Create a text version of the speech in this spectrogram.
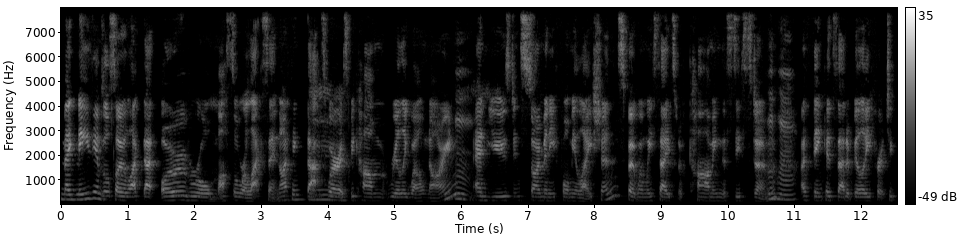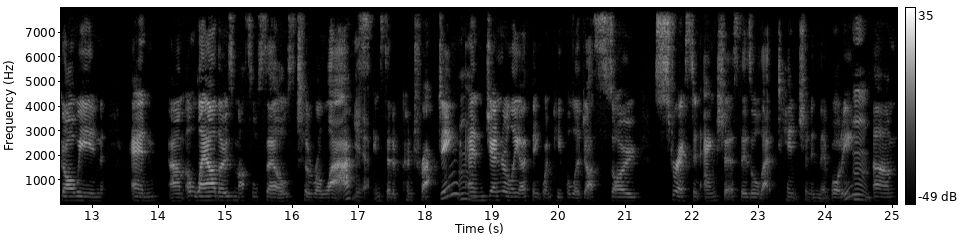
magnesium's also like that overall muscle relaxant. And I think that's where Mm. it's become really well known Mm. and used in so many formulations for when we say sort of calming the system. Mhm. I think it's that ability for it to go in and um, allow those muscle cells to relax Yeah. instead of contracting. Mm. And generally, I think when people are just so stressed and anxious, there's all that tension in their body. Mm. Um,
